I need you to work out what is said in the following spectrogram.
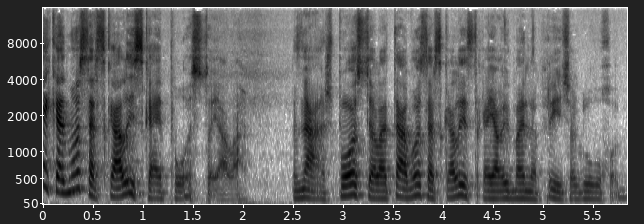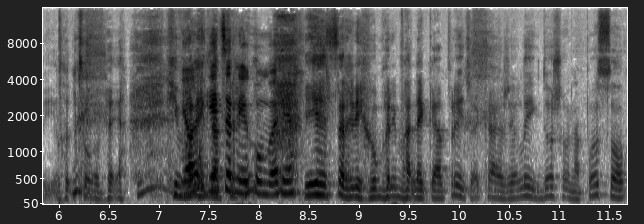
nekad mostarska liska je postojala. Znaš, postojala ta mostarska liska, ja ima jedna priča, gluho bilo to. Ja. Jel neki jedna crni humor, ja? Je crni humor, ima neka priča, kaže, lik došao na posao,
